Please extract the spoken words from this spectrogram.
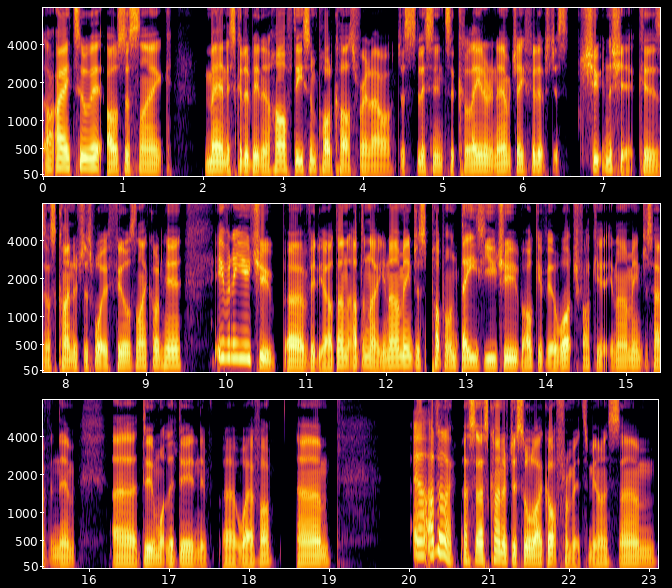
eye to it, I was just like, man, this could have been a half decent podcast for an hour, just listening to Kelela and MJ Phillips just shooting the shit, because that's kind of just what it feels like on here. Even a YouTube uh, video, I don't, I don't know, you know what I mean? Just pop it on Days YouTube, I'll give it a watch, fuck it, you know what I mean? Just having them uh, doing what they're doing, uh, whatever. Um, yeah, I don't know. That's that's kind of just all I got from it, to be honest. Um,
